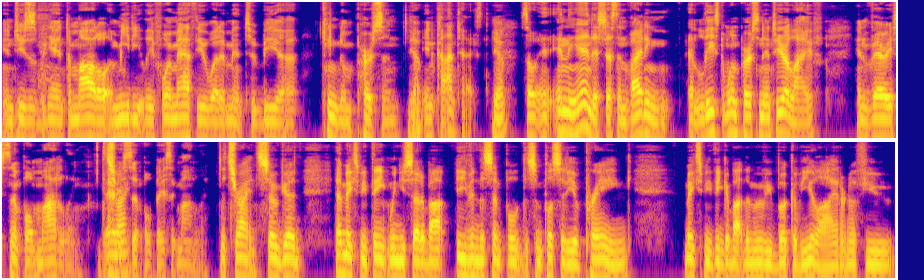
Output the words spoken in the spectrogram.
and Jesus began to model immediately for Matthew what it meant to be a kingdom person Yep. in context. Yep. So in the end, it's just inviting at least one person into your life in very simple modeling, That's very right. simple, basic modeling. That's right. So good. That makes me think when you said about even the simple, the simplicity of praying makes me think about the movie Book of Eli. I don't know if you,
